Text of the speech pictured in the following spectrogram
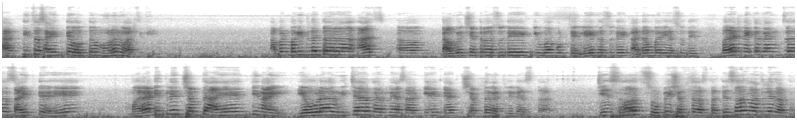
ताकदीचं साहित्य होतं म्हणून वाचली. आपण बघितलं तर आज काव्य क्षेत्र असू दे किंवा कुठचे लेख असू दे कादंबरी असू दे बऱ्याच लेखकांचं साहित्य हे मराठीतलेच शब्द आहेत की नाही एवढा विचार करण्यासारखे त्यात शब्द घातलेले असतात. जे सहज सोपे शब्द असतात ते सहज वाचले जातात.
